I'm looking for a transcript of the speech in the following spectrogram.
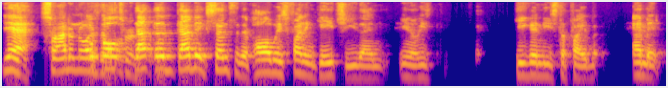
Yeah, so I don't know oh, well, if that, that, that makes sense. That if Holloway's fighting Gaethje, then you know he's Giga needs to fight Emmett.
